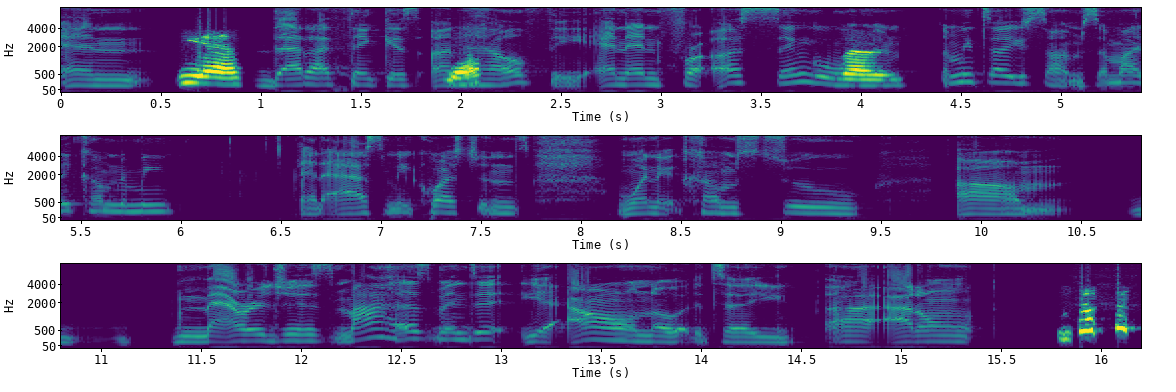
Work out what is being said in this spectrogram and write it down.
and Yes, that I think is unhealthy. And then for us single Right. women, let me tell you something. Somebody come to me and ask me questions when it comes to um marriages. My husband did yeah, I don't know what to tell you. I, I don't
